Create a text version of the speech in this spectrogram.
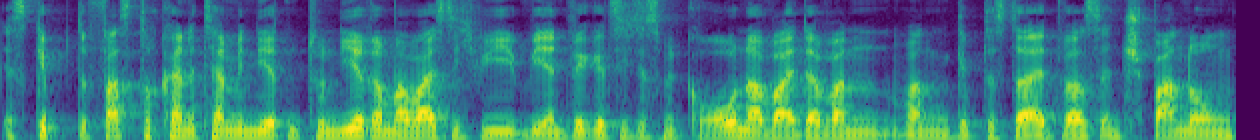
es gibt fast noch keine terminierten Turniere. Man weiß nicht wie wie entwickelt sich das mit Corona weiter. Wann wann gibt es da etwas Entspannung?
